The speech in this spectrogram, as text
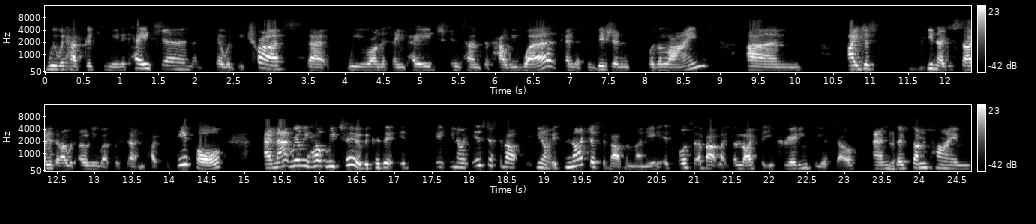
we would have good communication, there would be trust, that we were on the same page in terms of how we work, and that the vision was aligned, um, I just, you know, decided that I would only work with certain types of people, and that really helped me too because it, it, you know, it is just about, you know, it's not just about the money. It's also about like the life that you're creating for yourself. And yeah. so sometimes,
